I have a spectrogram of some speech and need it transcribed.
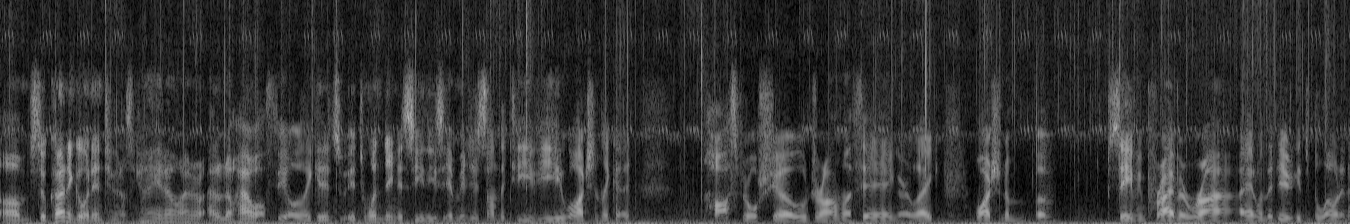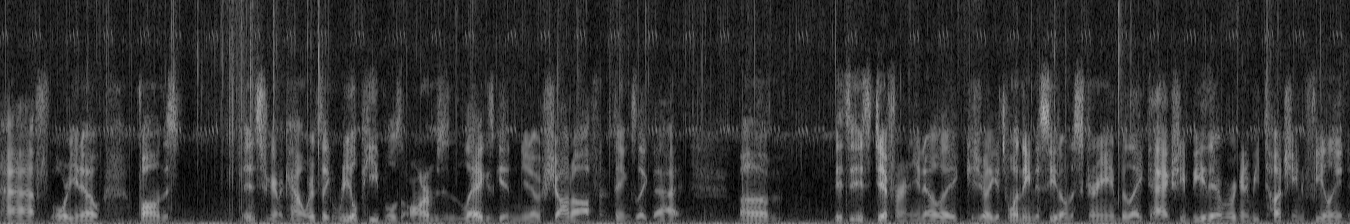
Um, so kind of going into it, I was like, hey, you know, I don't, I don't know how I'll feel. Like it's, it's one thing to see these images on the TV, watching like a hospital show drama thing, or like watching a, a Saving Private Ryan when the dude gets blown in half, or you know, following this Instagram account where it's like real people's arms and legs getting you know shot off and things like that. Um, it's it's different, you know, like because you're like it's one thing to see it on the screen, but like to actually be there, we're gonna be touching, feeling,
